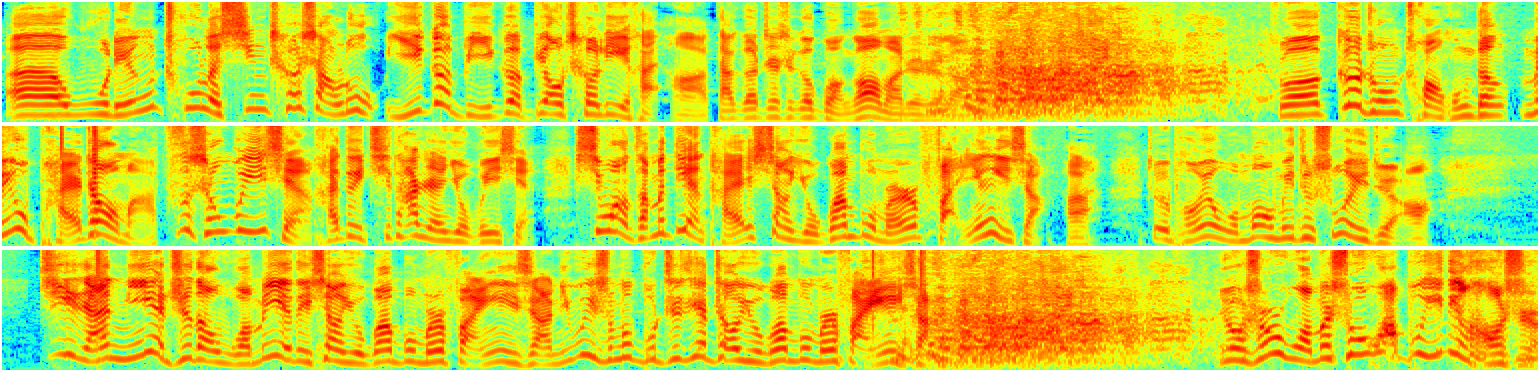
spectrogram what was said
呃，五菱出了新车上路，一个比一个飙车厉害啊，大哥这是个广告吗？这是个。说各种闯红灯，没有牌照嘛，自身危险，还对其他人有危险。希望咱们电台向有关部门反映一下啊！这位朋友，我冒昧的说一句啊，既然你也知道，我们也得向有关部门反映一下，你为什么不直接找有关部门反映一下？有时候我们说话不一定好使。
